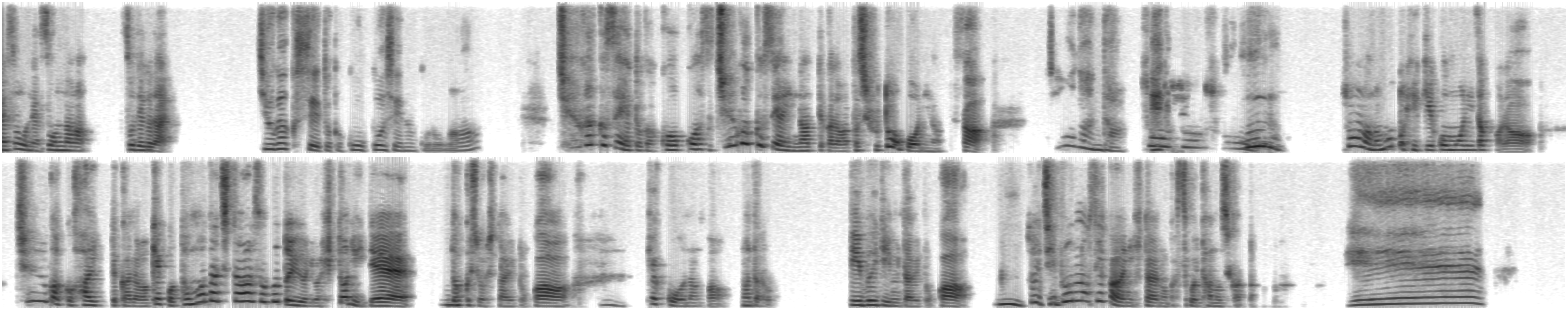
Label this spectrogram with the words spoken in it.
ね、そうね、そんな、それぐらい。中学生とか高校生の頃は？中学生とか高校生、中学生になってから私不登校になってさ、そうなんだ。え、そうそうそう。うん。そうなの、もっと引きこもりだから、中学入ってからは結構友達と遊ぶというよりは一人でうん読書したりとか、結構なんか、なんだろう、DVD 見たりとか、うん。そういう自分の世界に浸るのがすごい楽しかった。へえ。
